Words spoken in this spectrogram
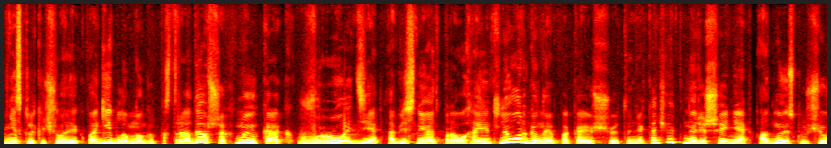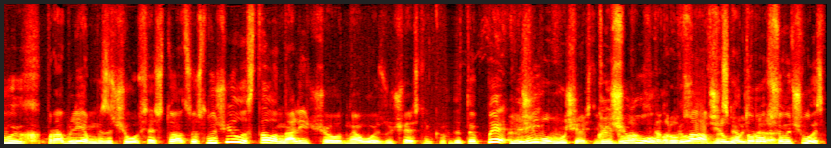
несколько человек погибло, много пострадавших. Ну и как вроде объясняют правоохранительные органы, пока еще это не окончательное решение, одной из ключевых проблем, из-за чего вся ситуация случилась, стало наличие одного из участников участников ДТП. Ключевого участника. Ключевого, глав, главного, с которого да. все началось.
